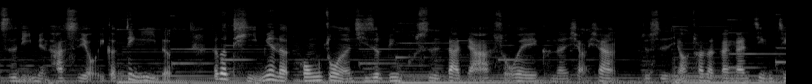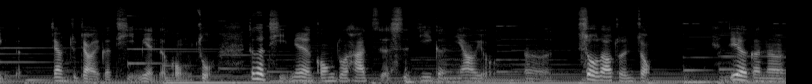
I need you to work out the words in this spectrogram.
织里面，它是有一个定义的。这个体面的工作呢，其实并不是大家所谓可能想象，就是要穿得干干净净的。这样就叫一个体面的工作。这个体面的工作，它指的是第一个，你要有呃受到尊重；第二个呢，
